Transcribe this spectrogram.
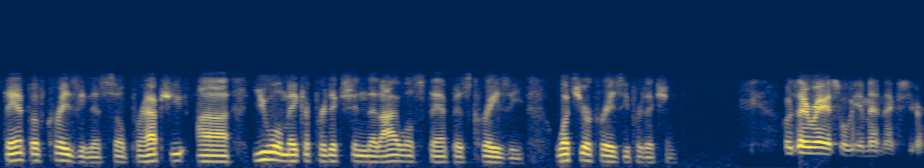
stamp of craziness, so perhaps you uh, you will make a prediction that I will stamp as crazy. What's your crazy prediction? Jose Reyes will be a Met next year.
